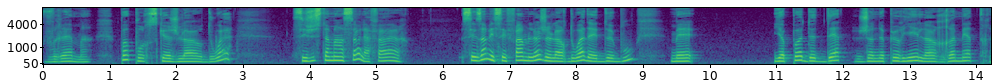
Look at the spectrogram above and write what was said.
Vraiment. Pas pour ce que je leur dois. C'est justement ça l'affaire. Ces hommes et ces femmes-là, je leur dois d'être debout, mais il n'y a pas de dette. Je ne peux rien leur remettre.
